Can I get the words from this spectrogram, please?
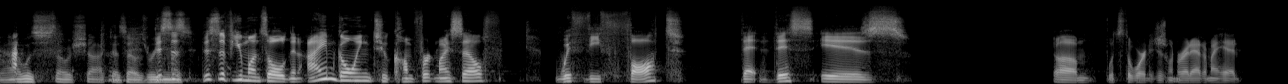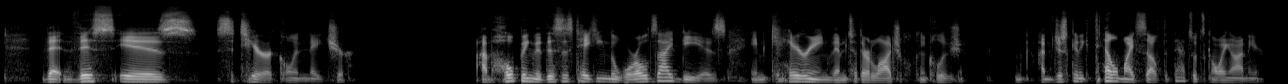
yeah, I was I was shocked as I was reading This is this is a few months old, and I am going to comfort myself with the thought that this is um, what's the word? It just went right out of my head. That this is satirical in nature. I'm hoping that this is taking the world's ideas and carrying them to their logical conclusion. I'm just going to tell myself that that's what's going on here.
